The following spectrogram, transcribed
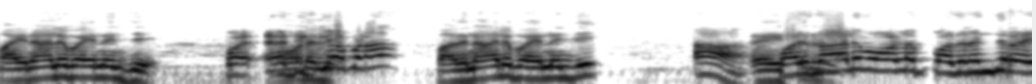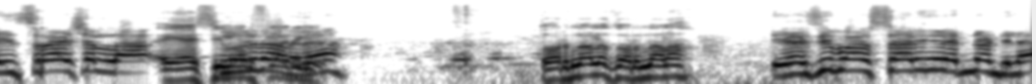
പതിനാല് പതിനഞ്ച്. പതിനാല് പതിനഞ്ച്. ആ. പതിനാല് മോളിൽ പതിനഞ്ച് രജിസ്ട്രേഷൻ ഉള്ള എ സി പവർ സ്റ്റാറിംഗ് തുറന്നാളോ തുറന്നാളോ. എ സി വ്യവസായം വരുന്നുണ്ടല്ല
